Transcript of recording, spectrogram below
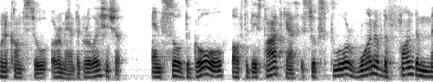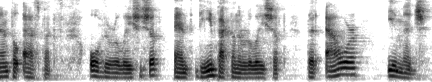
when it comes to a romantic relationship. And so the goal of today's podcast is to explore one of the fundamental aspects of the relationship and the impact on the relationship that our image,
